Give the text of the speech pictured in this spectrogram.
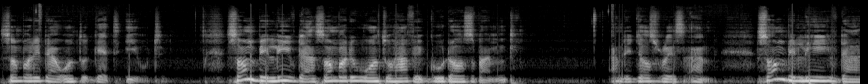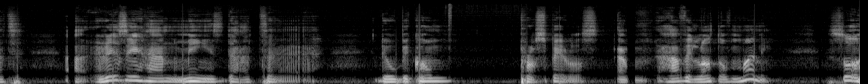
somebody that want to get healed. Some believe that somebody wants to have a good husband and they just raise hand. Some believe that uh, raising hand means that uh, they will become prosperous and have a lot of money. So,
